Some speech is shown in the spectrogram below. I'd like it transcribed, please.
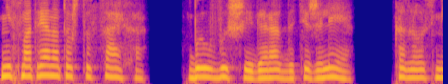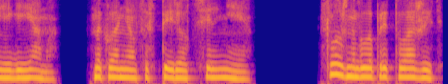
Несмотря на то, что Сайха был выше и гораздо тяжелее, казалось, Миягияма наклонялся вперед сильнее. Сложно было предположить,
